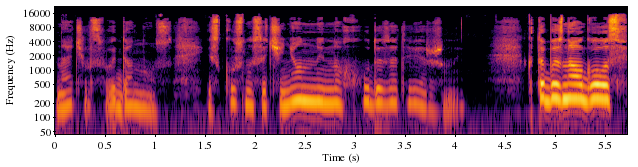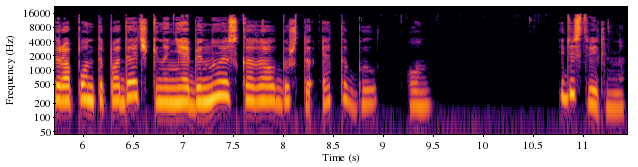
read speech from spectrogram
начал свой донос, искусно сочиненный, но худо затверженный. Кто бы знал голос Ферапонта Подачкина, не обинуя, сказал бы, что это был он. И действительно,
